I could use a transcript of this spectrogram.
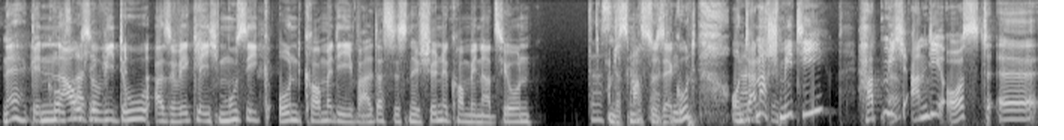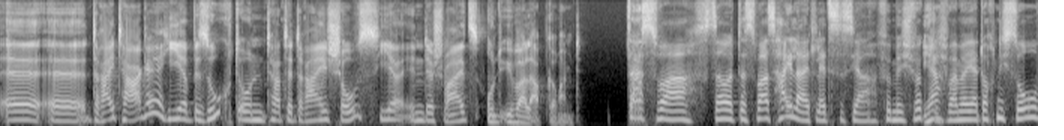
Ne? Genauso Großartig. wie du, also wirklich Musik und Comedy, weil das ist eine schöne Kombination. Das, Und das machst du sehr lieb. gut. Und danach. Schmidti hat mich Andi Ost äh, äh, äh, drei Tage hier besucht und hatte drei Shows hier in der Schweiz und überall abgeräumt. Das war so, das war das Highlight letztes Jahr für mich wirklich, Ja. weil man ja doch nicht so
